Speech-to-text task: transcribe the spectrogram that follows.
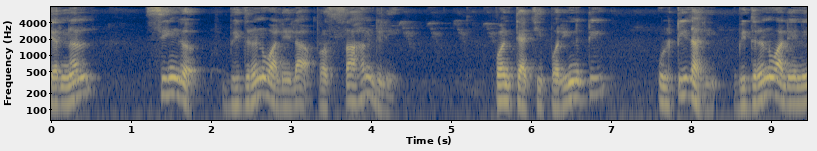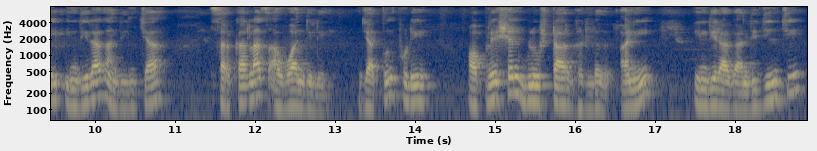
जनरल सिंग भिद्रनवालेला प्रोत्साहन दिले. पण त्याची परिणती उलटी झाली. भिद्रनवालेने इंदिरा गांधींच्या सरकारलाच आव्हान दिले ज्यातून पुढे ऑपरेशन ब्लू स्टार घडलं आणि इंदिरा गांधीजींची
